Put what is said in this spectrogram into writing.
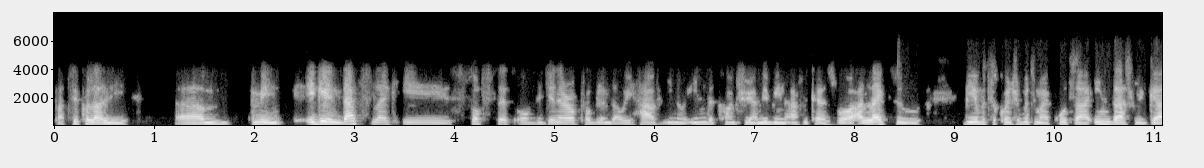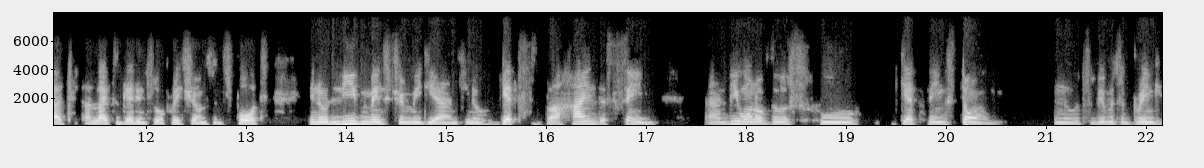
particularly. Um, I mean, again, that's like a subset of the general problem that we have, you know, in the country and maybe in Africa as well. I like to be able to contribute to my quota in that regard. I like to get into operations and sport, you know, leave mainstream media and you know get behind the scene and be one of those who get things done. You know, to be able to bring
